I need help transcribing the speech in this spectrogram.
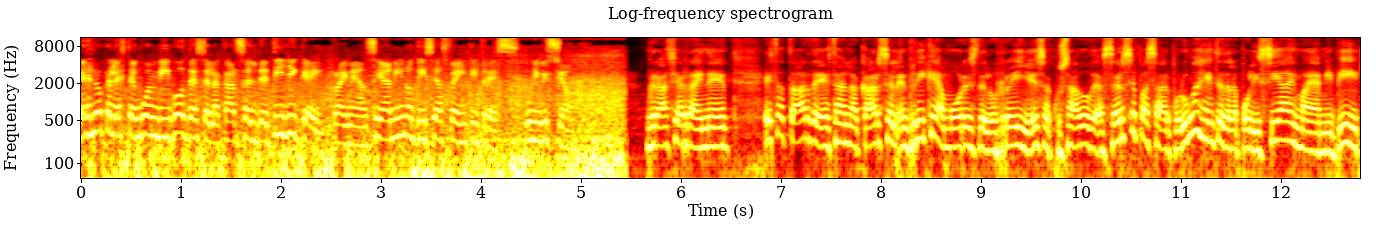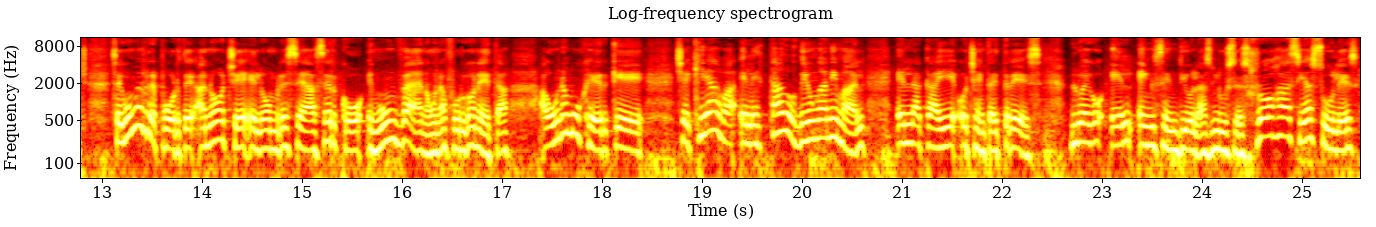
Es lo que les tengo en vivo desde la cárcel de TGK. Raine Anciani, Noticias 23, Univisión. Gracias, Rainé. Esta tarde está en la cárcel Enrique Amores de los Reyes, acusado de hacerse pasar por un agente de la policía en Miami Beach. Según el reporte, anoche el hombre se acercó en un van o una furgoneta a una mujer que chequeaba el estado de un animal en la calle 83. Luego él encendió las luces rojas y azules.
